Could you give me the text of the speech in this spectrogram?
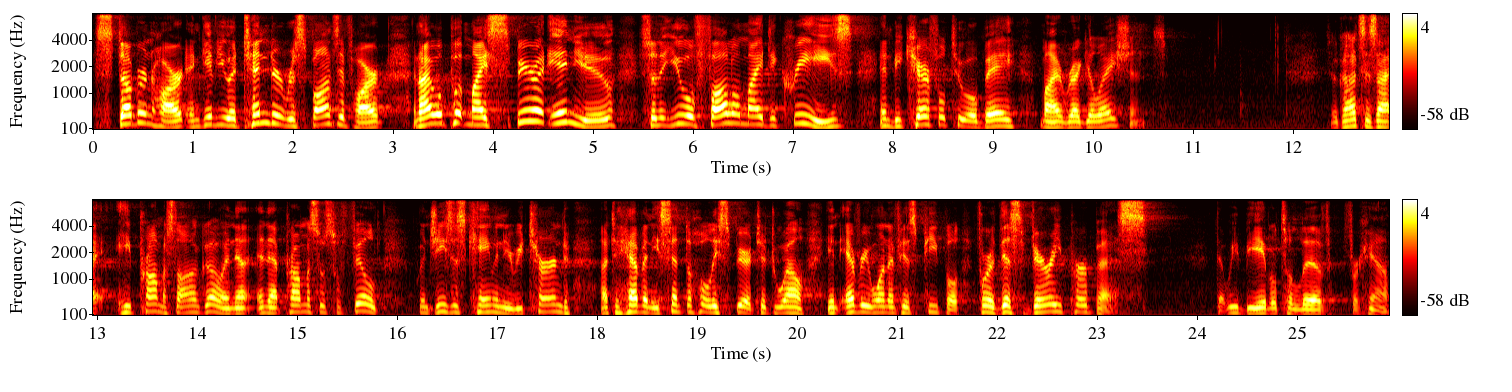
stubborn heart and give you a tender, responsive heart, and I will put my spirit in you so that you will follow my decrees and be careful to obey my regulations. So God says, I, He promised long ago, and that, and that promise was fulfilled when Jesus came and he returned uh, to heaven, he sent the Holy Spirit to dwell in every one of his people for this very purpose that we'd be able to live for Him.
